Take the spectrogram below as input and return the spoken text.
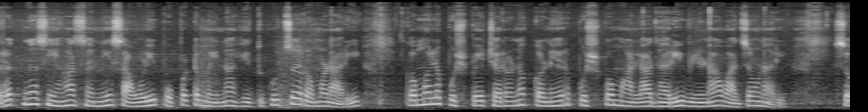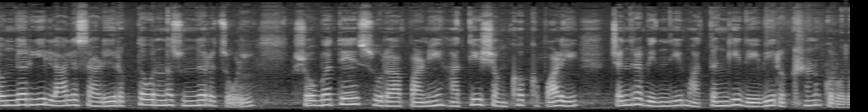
रत्नसिंहासनी सावळी पोपटमैना हिदगुच रमणारी. कमलपुष्पे चरण कणेर पुष्पमालाधारी वीणा वाजवणारी. सौंदर्यी लाल साडी रक्तवर्ण सुंदर चोळी. शोभते सुरापाणी हाती शंख कपाळी. चंद्रबिंदी मातंगी देवी रक्षण करोत.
